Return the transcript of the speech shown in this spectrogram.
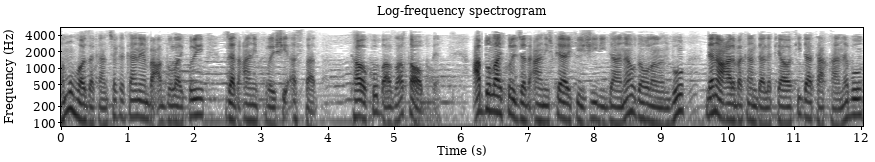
هەموو هۆزەکان چەکەکانیان بە عەبدوڵای کوڕی جەدعانی قوڕەیشی ئەسپارد تاوەکو بازاڕ تەواو ببێ عەبدوڵڵای کوڕی جەدعانیش پیاوێکی ژیری دانا و دەوڵەمەند بوو، لەناو عەرەبەکاندا لە پیاوەتیدا تاقانە بوو،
